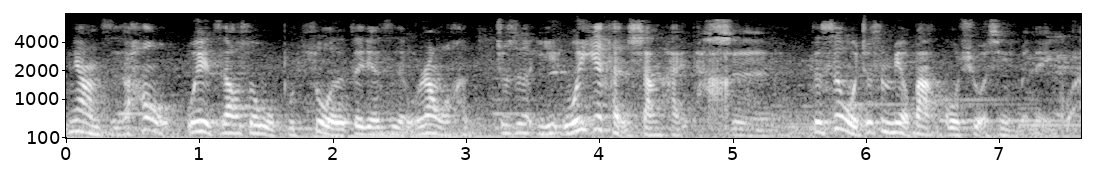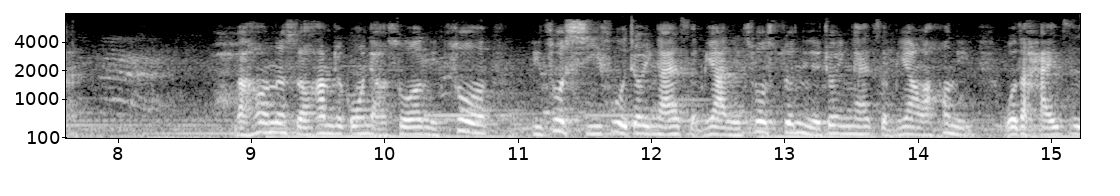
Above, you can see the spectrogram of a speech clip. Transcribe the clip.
那样子，然后我也知道说我不做的这件事，我让我很就是也我也很伤害他，是，可是我就是没有办法过去我心里面那一关。然后那时候他们就跟我讲说，你做你做媳妇就应该怎么样，你做孙女的就应该怎么样。然后你我的孩子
